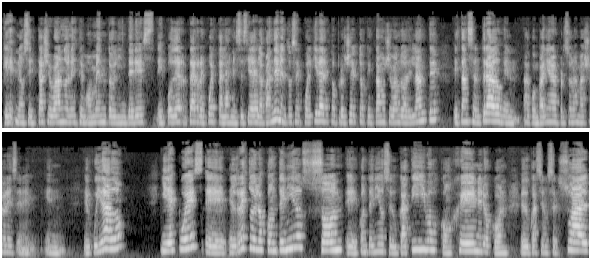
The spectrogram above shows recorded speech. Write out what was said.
que nos está llevando en este momento el interés es poder dar respuesta a las necesidades de la pandemia. Entonces, cualquiera de estos proyectos que estamos llevando adelante están centrados en acompañar a las personas mayores en el, cuidado. Y después, eh, el resto de los contenidos son eh, contenidos educativos, con género, con educación sexual,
